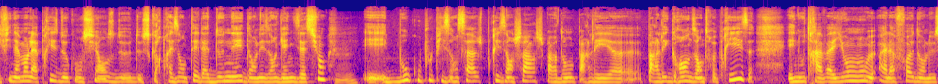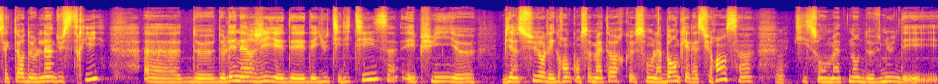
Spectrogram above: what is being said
finalement la prise de conscience de, ce que représentait la donnée dans les organisations mmh. est, beaucoup plus prise en charge, prise en charge pardon, par, les, euh, par les grandes entreprises. Et nous travaillons à la fois dans le secteur de l'industrie, euh, de, l'énergie et des, utilities, et puis... Euh, bien sûr, les grands consommateurs que sont la banque et l'assurance, hein, mmh. qui sont maintenant devenus des,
